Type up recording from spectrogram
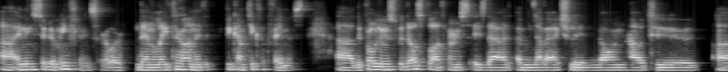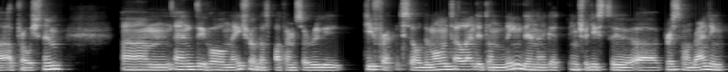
uh, an Instagram influencer, or then later on it become TikTok famous. Uh, the problems with those platforms is that I've never actually known how to uh, approach them. Um, and the whole nature of those platforms are really different. So the moment I landed on LinkedIn I get introduced to uh, personal branding,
